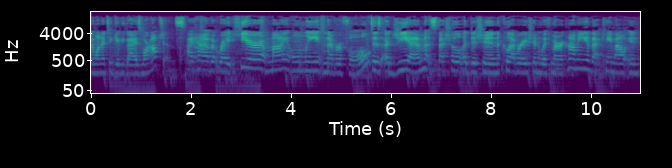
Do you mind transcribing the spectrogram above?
I wanted to give you guys more options. I have right here my only Neverfull. This is a GM special edition collaboration with Murakami that came out in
